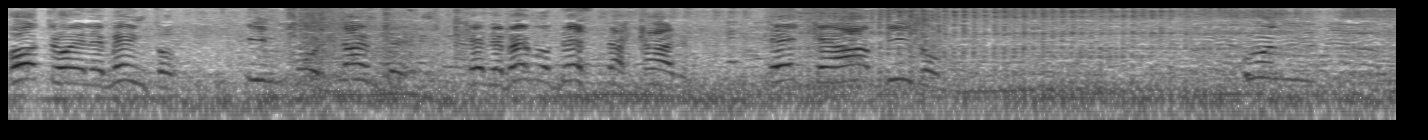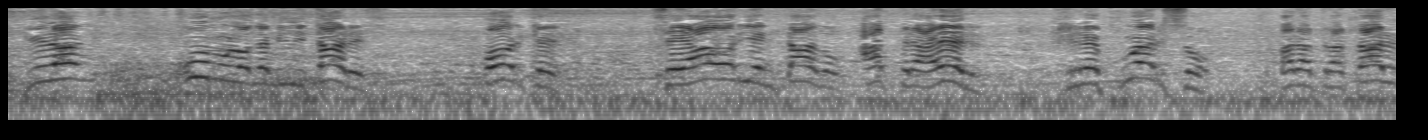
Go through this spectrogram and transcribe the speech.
Otro elemento importante que debemos destacar es que ha habido un gran cúmulo de militares porque se ha orientado a traer refuerzo para tratar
